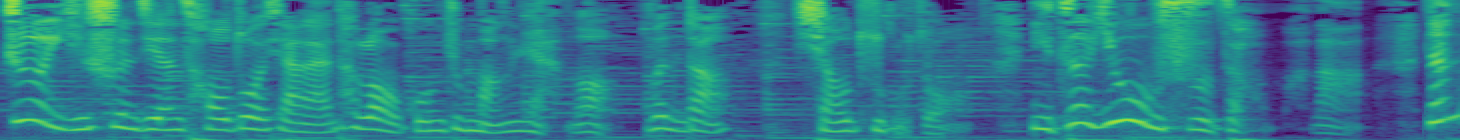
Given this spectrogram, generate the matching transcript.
这一瞬间操作下来，她老公就茫然了，问道：“小祖宗，你这又是怎么了？难道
